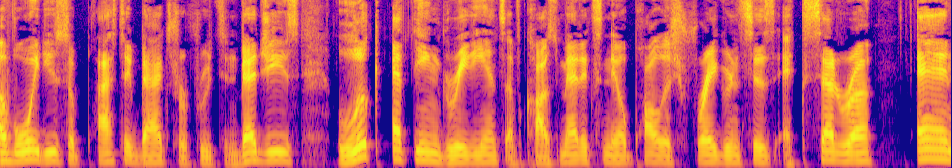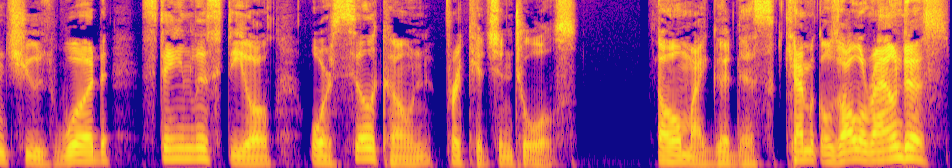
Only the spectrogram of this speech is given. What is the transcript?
Avoid use of plastic bags for fruits and veggies. Look at the ingredients of cosmetics, nail polish, fragrances, etc. And choose wood, stainless steel, or silicone for kitchen tools. Oh my goodness, chemicals all around us.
